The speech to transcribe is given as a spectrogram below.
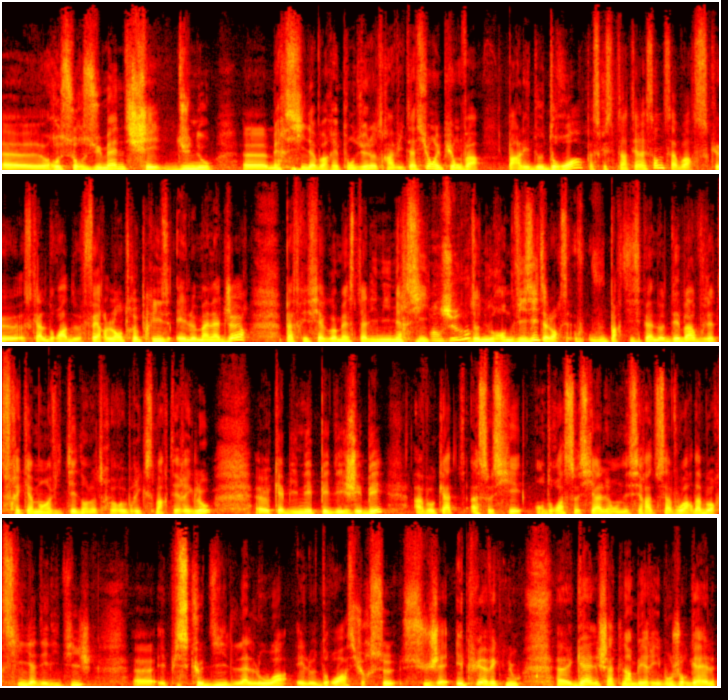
ressources humaines chez Duno. merci d'avoir répondu à notre invitation, et puis on va parler de droit, parce que c'est intéressant de savoir ce qu'a le droit de faire l'entreprise et le manager. Patricia Gomez-Talini, merci de nous rendre visite. Alors, vous participez à notre débat, vous êtes fréquemment invité dans notre rubrique Smart et Réglo, euh, cabinet PDGB, avocate associée en droit social. Et on essaiera de savoir d'abord s'il y a des litiges, euh, et puis ce que dit la loi et le droit sur ce sujet. Et puis avec nous, euh, Gaël Châtelain-Berry. Bonjour Gaël,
